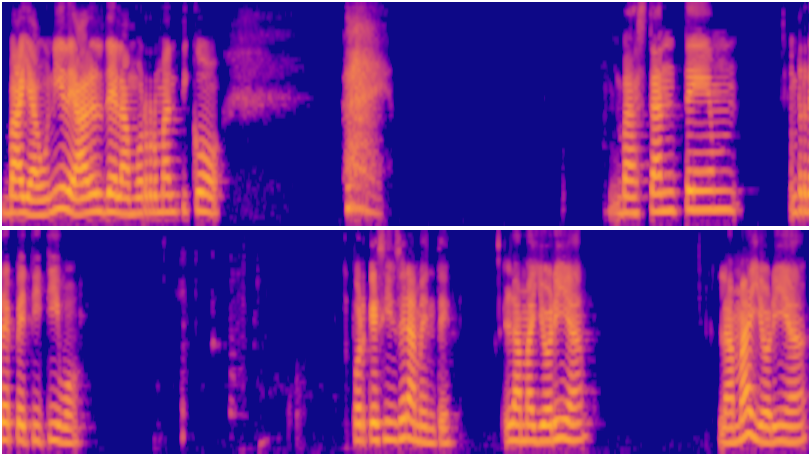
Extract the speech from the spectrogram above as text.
vaya, un ideal del amor romántico bastante repetitivo. Porque sinceramente, la mayoría, la mayoría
